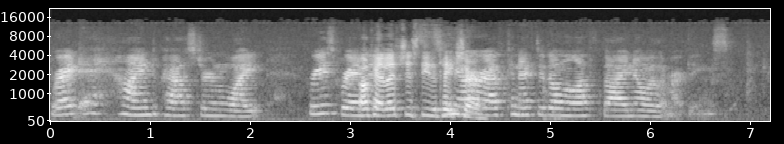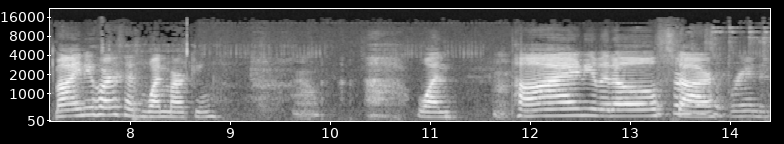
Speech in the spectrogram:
Right hind pastern white. Freeze brand. Okay, let's just see the picture. CRF connected on the left thigh. No other markings. My new horse has one marking. No. Oh. One tiny little Storm's star. also branded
